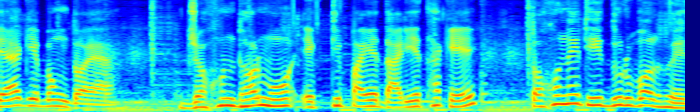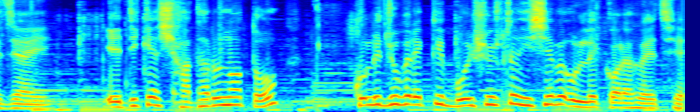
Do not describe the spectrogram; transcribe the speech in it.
ত্যাগ এবং দয়া। যখন ধর্ম একটি পায়ে দাঁড়িয়ে থাকে, তখন এটি দুর্বল হয়ে যায়। এটিকে সাধারণত কলিযুগের একটি বৈশিষ্ট্য হিসেবে উল্লেখ করা হয়েছে,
